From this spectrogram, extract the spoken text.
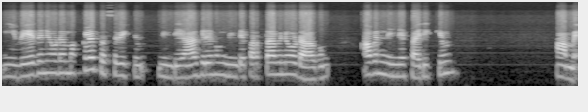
നീ വേദനയോടെ മക്കളെ പ്രസവിക്കും. നിന്റെ ആഗ്രഹം നിന്റെ ഭർത്താവിനോടാകും. അവൻ നിന്നെ ഭരിക്കും. ആമേ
